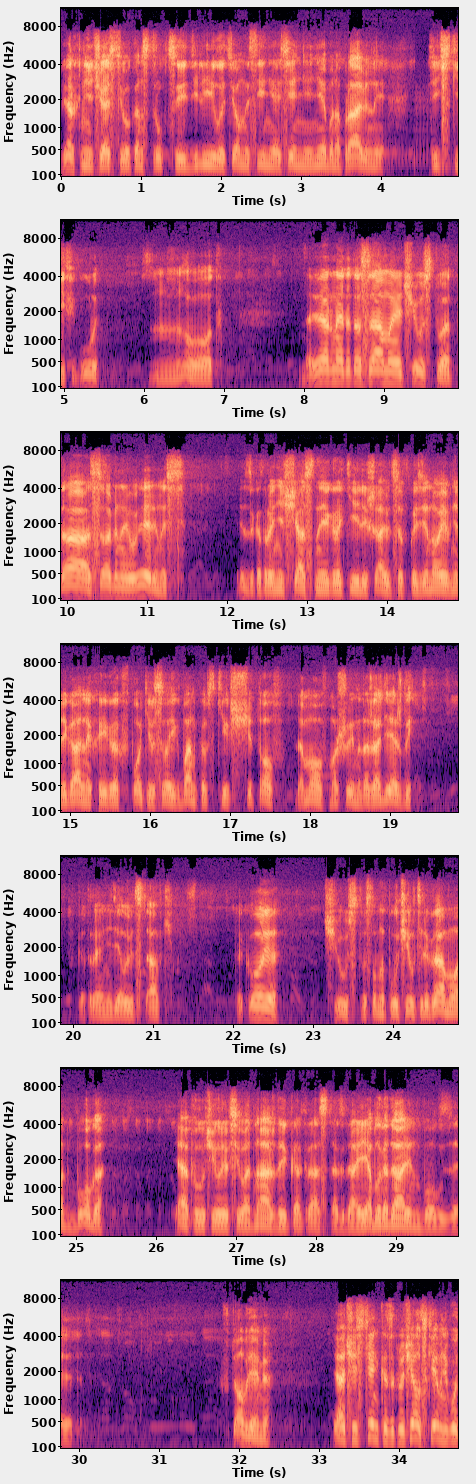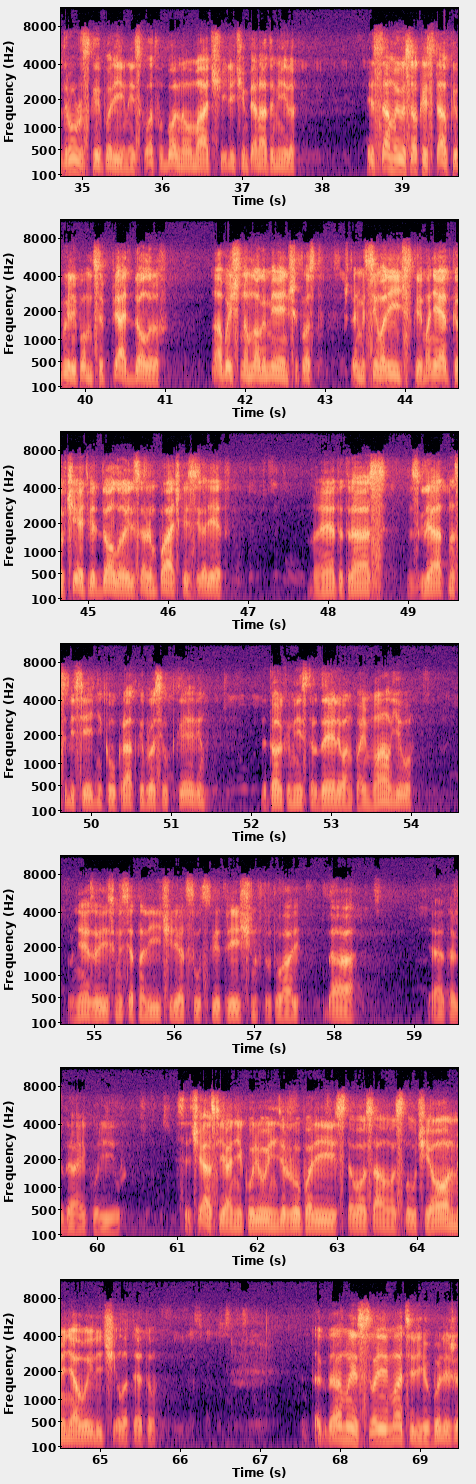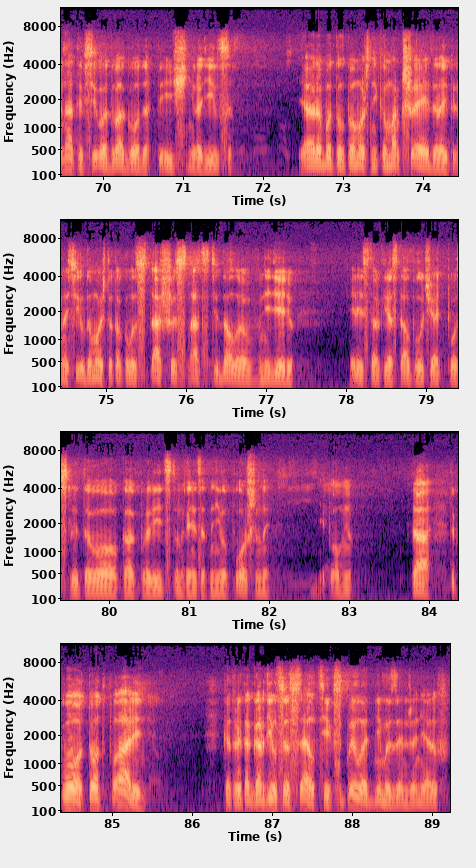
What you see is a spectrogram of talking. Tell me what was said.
Верхняя часть его конструкции делила темно-синее осеннее небо на правильные электрические фигуры. Ну вот. Наверное, это то самое чувство, та особенная уверенность из-за которой несчастные игроки лишаются в казино и в нелегальных играх в покер своих банковских счетов, домов, машин даже одежды, в которой они делают ставки. Такое чувство, словно получил телеграмму от Бога. Я получил ее всего однажды, как раз тогда, и я благодарен Богу за это. В то время я частенько заключал с кем-нибудь дружеское пари на исход футбольного матча или чемпионата мира. И самой высокой ставкой были, помнится, 5 долларов. Но обычно намного меньше, просто что-нибудь символическое, монетка в четверть доллара или, скажем, пачка сигарет. На этот раз взгляд на собеседника украдкой бросил Кевин, да только мистер Делливан поймал его, вне зависимости от наличия или отсутствия трещин в тротуаре. Да, я тогда и курил. Сейчас я не курю и не держу пари с того самого случая. Он меня вылечил от этого. Тогда мы с своей матерью были женаты всего два года. Ты еще не родился. Я работал помощником Маркшейдера и приносил домой что-то около 116 долларов в неделю. Или столько я стал получать после того, как правительство наконец отменило пошлины. Не помню. Да, так вот, тот парень, который так гордился Селтикс, был одним из инженеров.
